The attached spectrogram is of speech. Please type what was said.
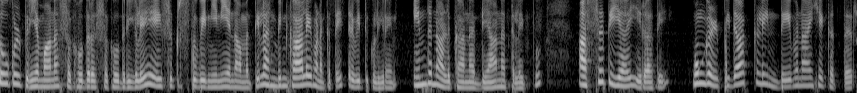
கிறிஸ்துவுக்குள் பிரியமான சகோதர சகோதரிகளே இயேசு கிறிஸ்துவின் இனிய நாமத்தில் அன்பின் காலை வணக்கத்தை தெரிவித்துக் கொள்கிறேன். இந்த நாளுக்கான தியான தலைப்பு அசதியாய் இராதே உங்கள் பிதாக்களின் தேவனாகிய கத்தர்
